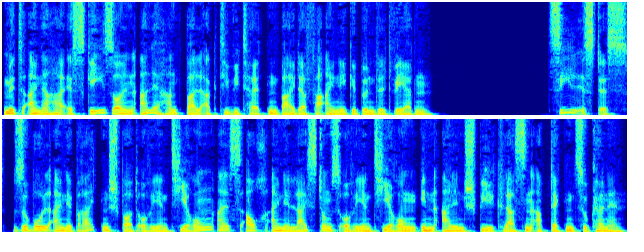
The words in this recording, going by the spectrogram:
Mit einer HSG sollen alle Handballaktivitäten beider Vereine gebündelt werden. Ziel ist es, sowohl eine Breitensportorientierung als auch eine Leistungsorientierung in allen Spielklassen abdecken zu können.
